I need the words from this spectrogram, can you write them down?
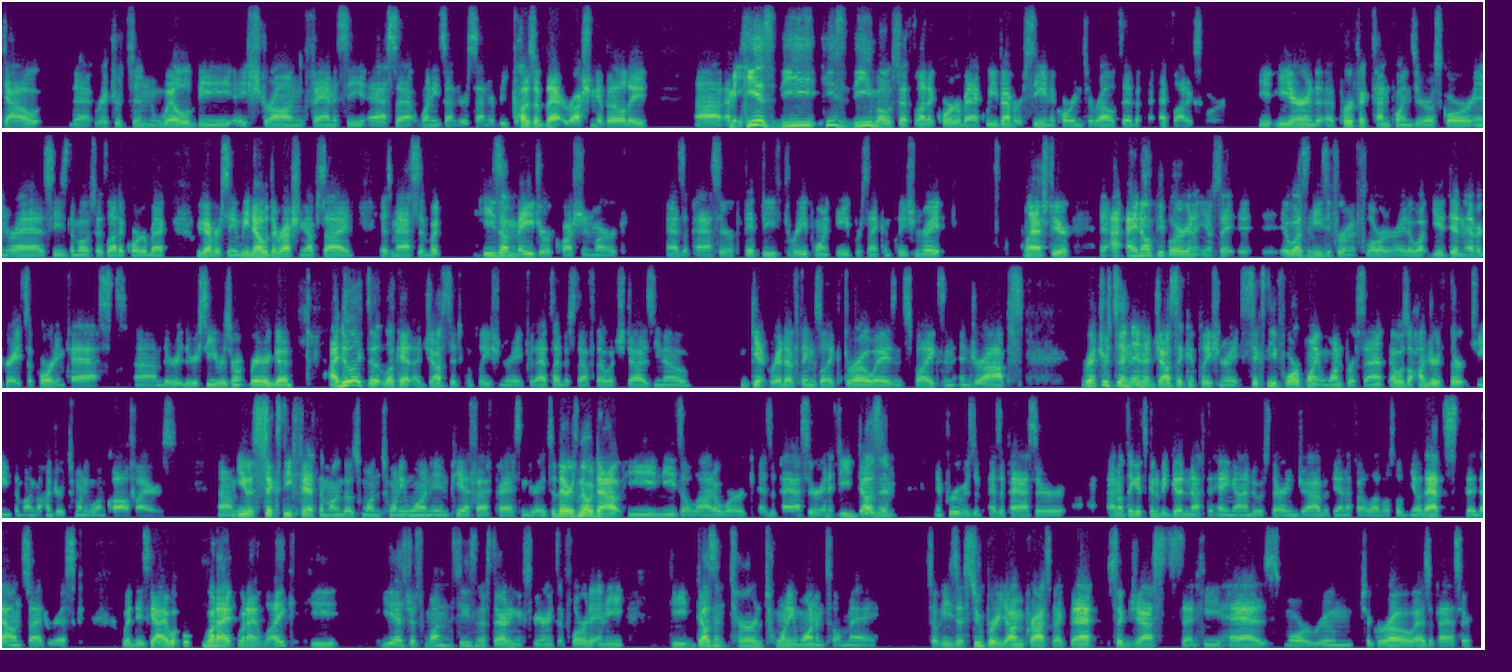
doubt that Richardson will be a strong fantasy asset when he's under center because of that rushing ability. Uh, I mean, he is the he's the most athletic quarterback we've ever seen according to relative athletic score. He, he earned a perfect 10.0 score in RAS. He's the most athletic quarterback we've ever seen. We know the rushing upside is massive, but he's a major question mark as a passer. 53.8% completion rate last year. I, I know people are going to you know say it, it, wasn't easy for him at Florida, right? What you didn't have a great supporting cast. Um, the, the receivers weren't very good. I do like to look at adjusted completion rate for that type of stuff, though, which does you know get rid of things like throwaways and spikes and, and drops. Richardson in adjusted completion rate, 64.1%. That was 113th among 121 qualifiers. Um, he was 65th among those 121 in PFF passing grade. So there's no doubt he needs a lot of work as a passer. And if he doesn't improve as a, as a passer, I don't think it's going to be good enough to hang on to a starting job at the NFL level. So you know that's the downside risk with these guys. What I what I like he he has just one season of starting experience at Florida, and he he doesn't turn 21 until May. So he's a super young prospect. That suggests that he has more room to grow as a passer.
